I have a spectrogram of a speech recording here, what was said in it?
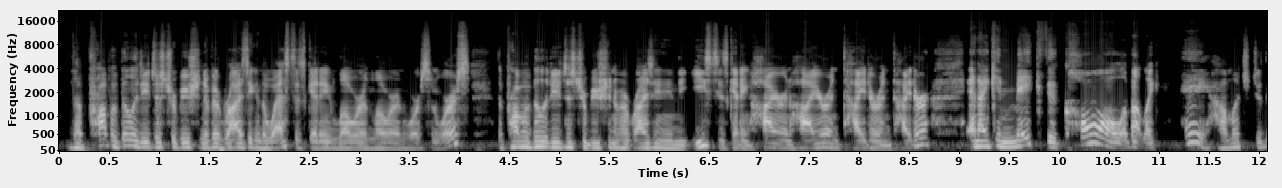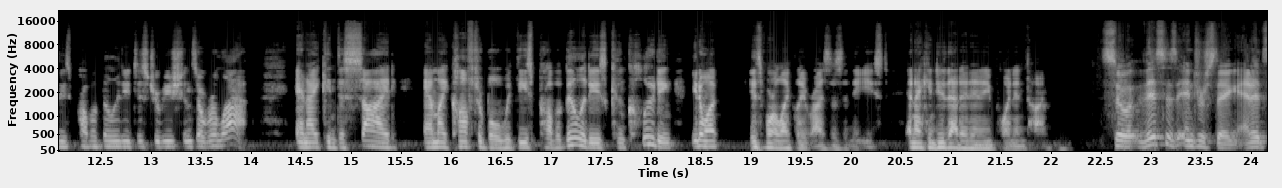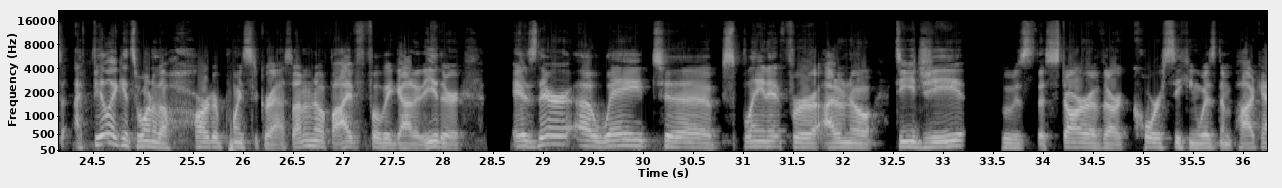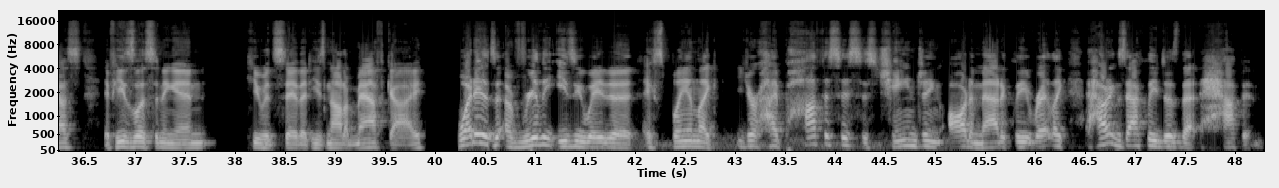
the probability distribution of it rising in the west is getting lower and lower and worse and worse. The probability distribution of it rising in the east is getting higher and higher and tighter and tighter. And I can make the call about, like, hey, how much do these probability distributions overlap? And I can decide, am I comfortable with these probabilities concluding, you know what, it's more likely it rises in the east. And I can do that at any point in time. So this is interesting, and it's I feel like it's one of the harder points to grasp. I don't know if I've fully got it either, is there a way to explain it for, I don't know, DG, who's the star of our Core Seeking Wisdom podcast? If he's listening in, he would say that he's not a math guy. What is a really easy way to explain, like, your hypothesis is changing automatically, right? Like, how exactly does that happen?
